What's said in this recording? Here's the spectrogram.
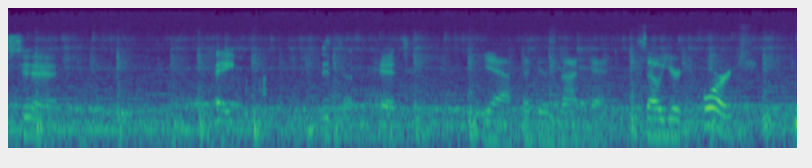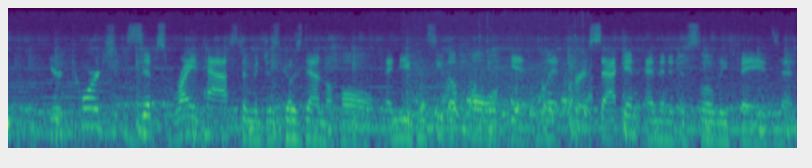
Shit. Eight. It doesn't hit. Yeah, that does not hit. So your torch, your torch zips right past him and just goes down the hole, and you can see the hole get lit for a second, and then it just slowly fades in.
